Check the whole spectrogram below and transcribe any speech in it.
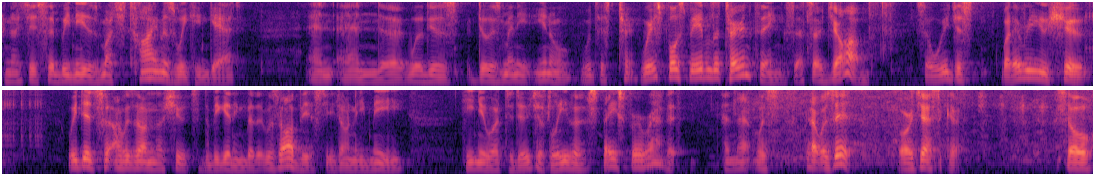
And as I said we need as much time as we can get. And, and uh, we'll just do as many, you know, we'll just turn, we're supposed to be able to turn things. That's our job. So we just, whatever you shoot, we did, I was on the shoots at the beginning, but it was obvious you don't need me. He knew what to do, just leave a space for a rabbit. And that was, that was it, or Jessica. So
